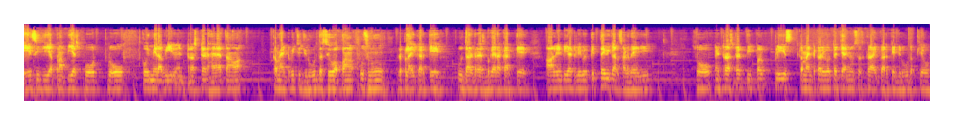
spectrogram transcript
ਇਹ ਸੀ ਜੀ ਆਪਣਾ PS4 Pro ਕੋਈ ਮੇਰਾ ਵੀਰ ਇੰਟਰਸਟਿਡ ਹੈ ਤਾਂ ਕਮੈਂਟ ਵਿੱਚ ਜਰੂਰ ਦੱਸਿਓ। ਆਪਾਂ ਉਸ ਨੂੰ ਰਿਪਲਾਈ ਕਰਕੇ ਉਸ ਦਾ ਐਡਰੈਸ ਵਗੈਰਾ ਕਰਕੇ ਆਲ ਇੰਡੀਆ ਡਿਲੀਵਰ ਕਿਤੇ ਵੀ ਕਰ ਸਕਦੇ ਹਾਂ ਜੀ। So interested people please comment ਕਰਿਓ ਤੇ ਚੈਨਲ ਸਬਸਕ੍ਰਾਈਬ ਕਰਕੇ ਜਰੂਰ ਰੱਖਿਓ।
